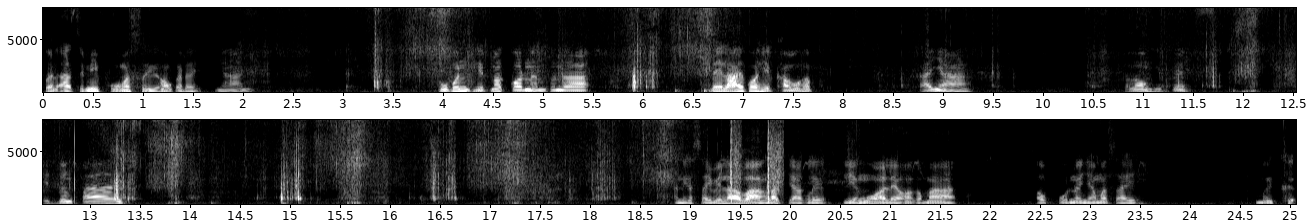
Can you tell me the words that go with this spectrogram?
เพิ่นอาจสิมีผู้มาซื้อเฮาก็ได้ยานผู้เพิ่นเฮ็ดมาก่อนนั่นเพิ่นว่าได้หลายกว่าเฮ็ดเขาครับ ขายหยาก็ลองเฮ็ดไปเฮ็ดเบิ่งไปอันนี้ก็ใส่เวลาว่างหลังจากเลยเลี้ยงงัวแล้วเฮาก็มา เอาปูนอะไรยังมาใส่มือคือ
